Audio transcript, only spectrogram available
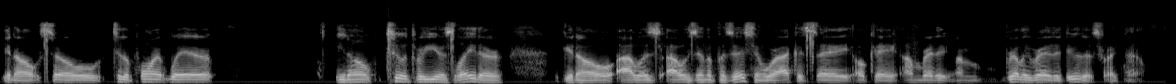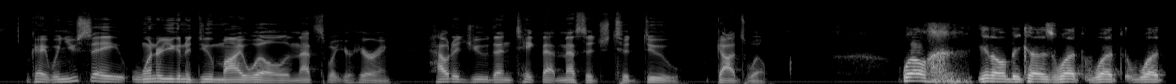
you know. So to the point where, you know, two or three years later, you know, I was I was in a position where I could say, okay, I'm ready. I'm really ready to do this right now. Okay, when you say when are you going to do my will and that's what you're hearing, how did you then take that message to do God's will? Well, you know, because what what what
